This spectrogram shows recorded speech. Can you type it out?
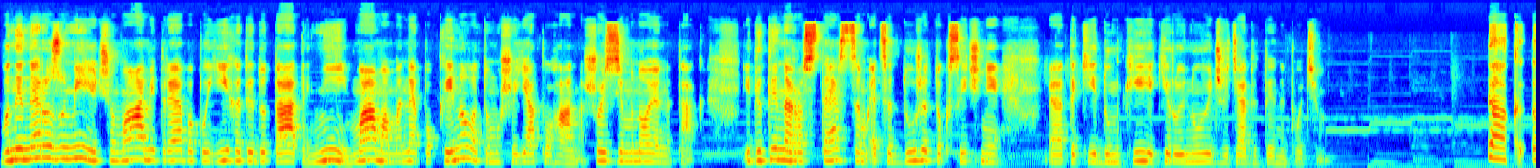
Вони не розуміють, що мамі треба поїхати до тата. Ні, мама мене покинула, тому що я погана, щось зі мною не так. І дитина росте з цим, і це дуже токсичні е, такі думки, які руйнують життя дитини потім. Так, е,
